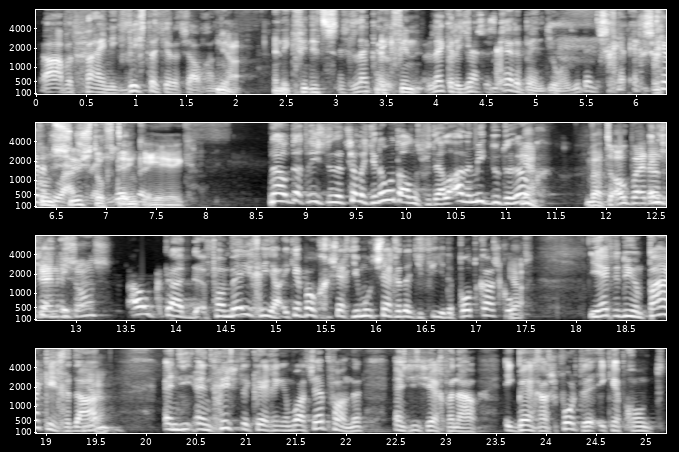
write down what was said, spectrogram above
Ah, wat fijn. Ik wist dat je dat zou gaan doen. Ja, en ik vind het... Is lekker, Ik vind... lekker dat jij zo scherp bent, jongen. Je bent scher, echt Er scherp. laatste zuurstoftank, weken. Erik. Nou, dat, is, dat zal ik je nog wat anders vertellen. Annemiek doet het ook. Ja. Wat, ook bij dat renaissance? Ook daar, de- vanwege, ja. Ik heb ook gezegd, je moet zeggen dat je via de podcast komt. Die heeft het nu een paar keer gedaan. Ja. En, die, en gisteren kreeg ik een WhatsApp van haar. En die zegt van nou, ik ben gaan sporten. Ik heb gewoon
